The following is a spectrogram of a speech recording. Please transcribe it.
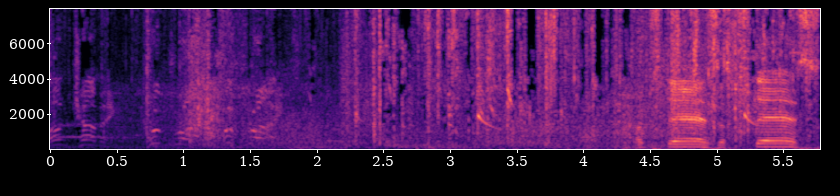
Oncoming. Hook right. Hook right. Upstairs, upstairs.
